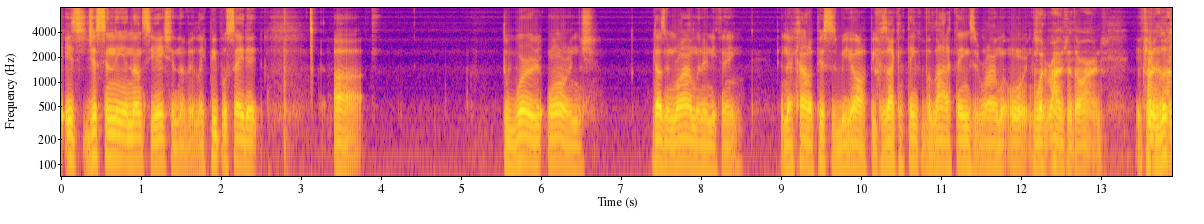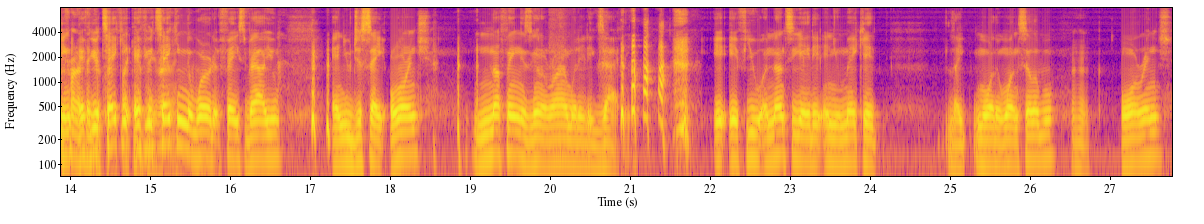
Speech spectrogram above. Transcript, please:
it's just in the enunciation of it. Like people say that uh, the word orange doesn't rhyme with anything, and that kind of pisses me off because I can think of a lot of things that rhyme with orange. What rhymes with orange? If you're to- looking, if you're of things. I taking, if you're taking the word at face value, and you just say orange, nothing is gonna rhyme with it exactly. If you enunciate it and you make it like more than one syllable, Mm-hmm. orange,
